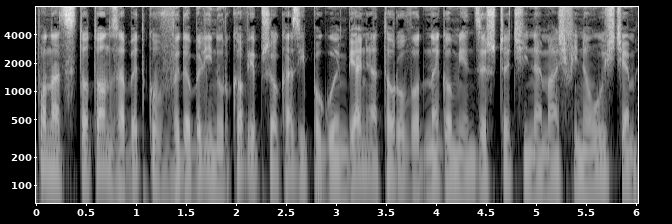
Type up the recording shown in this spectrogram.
Ponad 100 ton zabytków wydobyli nurkowie przy okazji pogłębiania toru wodnego między Szczecinem a Świnoujściem.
